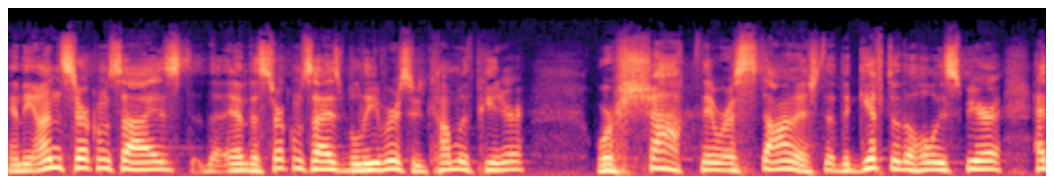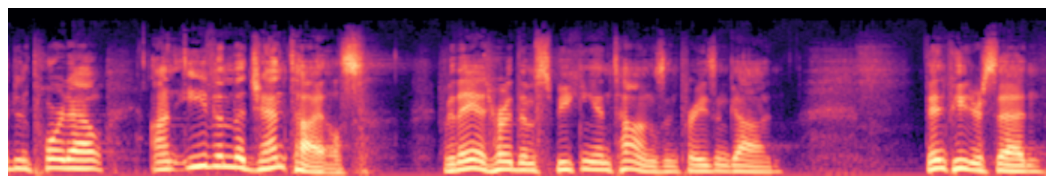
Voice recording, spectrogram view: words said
And the uncircumcised and the circumcised believers who'd come with Peter were shocked. They were astonished that the gift of the Holy Spirit had been poured out on even the Gentiles, for they had heard them speaking in tongues and praising God. Then Peter said,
